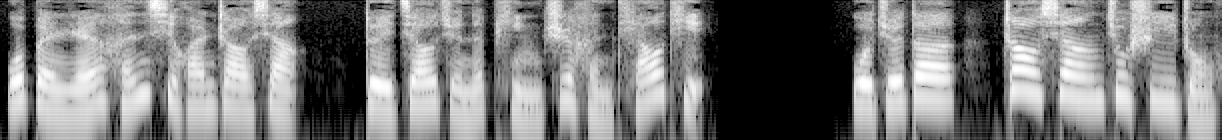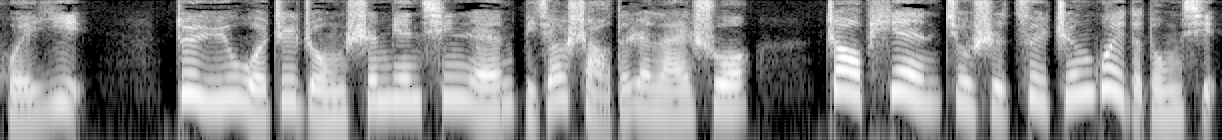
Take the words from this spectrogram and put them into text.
我本人很喜欢照相，对胶卷的品质很挑剔。我觉得照相就是一种回忆。对于我这种身边亲人比较少的人来说，照片就是最珍贵的东西。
